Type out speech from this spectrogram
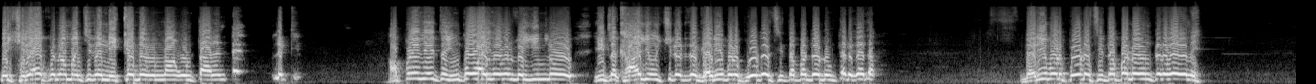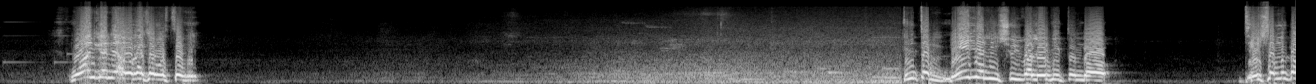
నీకు కిరాయకున్నా మంచిదని ఇక్కడనే ఉన్నా ఉంటానంటే లెట్ అప్పుడేదైతే ఇంకో ఐదు వందల వెయ్యిన్లు ఇట్లా ఖాళీ వచ్చినట్టు గరీబుడు ఫోటో సిద్ధపడ్డాడు ఉంటాడు కదా? గరీబుడు ఫోటో సిద్ధపడ్డాడు ఉంటాడు కదా వానికి అవకాశం వస్తుంది. ఇంత మేజర్ ఇష్యూ ఇవాళ ఏదైతుందో దేశమంతా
